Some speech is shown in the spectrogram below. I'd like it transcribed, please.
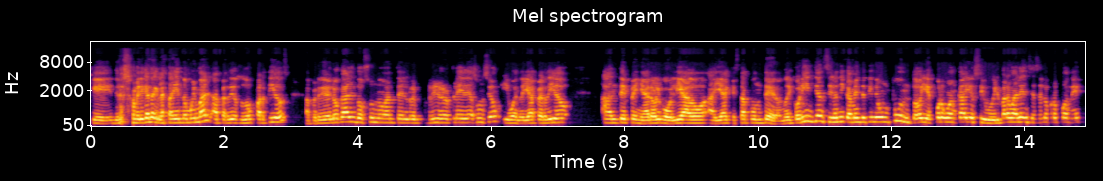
de la Sudamericana que la está yendo muy mal, ha perdido sus dos partidos, ha perdido el local, 2-1 ante el River Plate de Asunción, y bueno, ya ha perdido ante Peñarol goleado allá que está puntero, ¿no? Y Corinthians irónicamente tiene un punto y Sport Huancayo, si Wilmar Valencia se lo propone,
